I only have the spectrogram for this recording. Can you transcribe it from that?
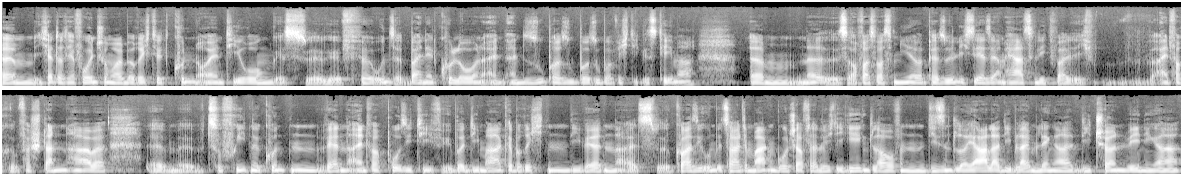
Ähm, ich hatte das ja vorhin schon mal berichtet, Kundenorientierung ist äh, für uns bei NetCologne ein, ein super, super, super wichtiges Thema. Ähm, ne, ist auch was, was mir persönlich sehr, sehr am Herzen liegt, weil ich einfach verstanden habe, ähm, zufriedene Kunden werden einfach positiv über die Marke berichten, die werden als quasi unbezahlte Markenbotschafter durch die Gegend laufen, die sind loyaler, die bleiben länger, die churn weniger.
